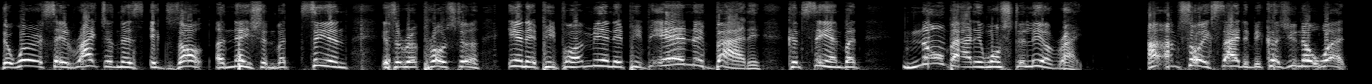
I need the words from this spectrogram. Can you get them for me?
the word say righteousness exalt a nation, but sin is a reproach to any people or many people. Anybody can sin, but nobody wants to live right. I- am so excited because you know what?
